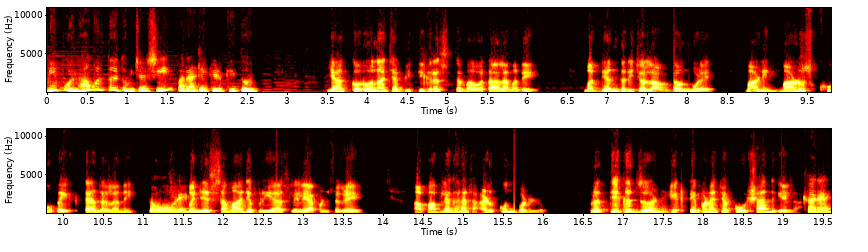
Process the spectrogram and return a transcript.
मी पुन्हा बोलतोय तुमच्याशी मराठी खिडकीतून. या कोरोनाच्या भीतीग्रस्त भवतालामध्ये मध्यंतरीच्या लॉकडाऊनमुळे माणिक माणूस खूप एकटा झाला नाही. हो म्हणजे समाजप्रिय असलेले आपण सगळे आपापल्या घरात अडकून पडलो. प्रत्येकच जण एकटेपणाच्या कोशात गेला. खरंय.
